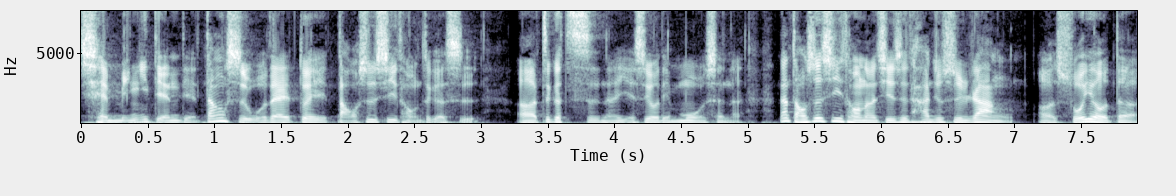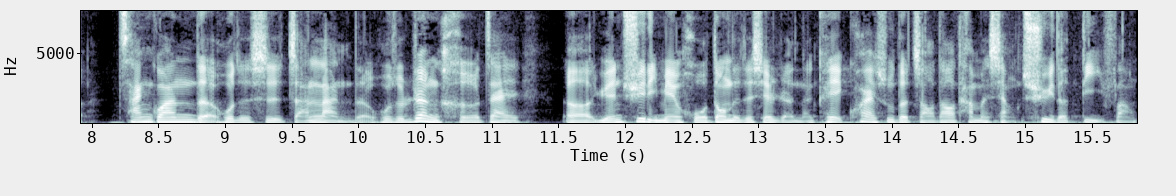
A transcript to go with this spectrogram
浅明一点点。当时我在对导视系统这个是呃这个词呢，也是有点陌生的。那导视系统呢，其实它就是让呃所有的参观的或者是展览的，或者说任何在呃园区里面活动的这些人呢，可以快速的找到他们想去的地方。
